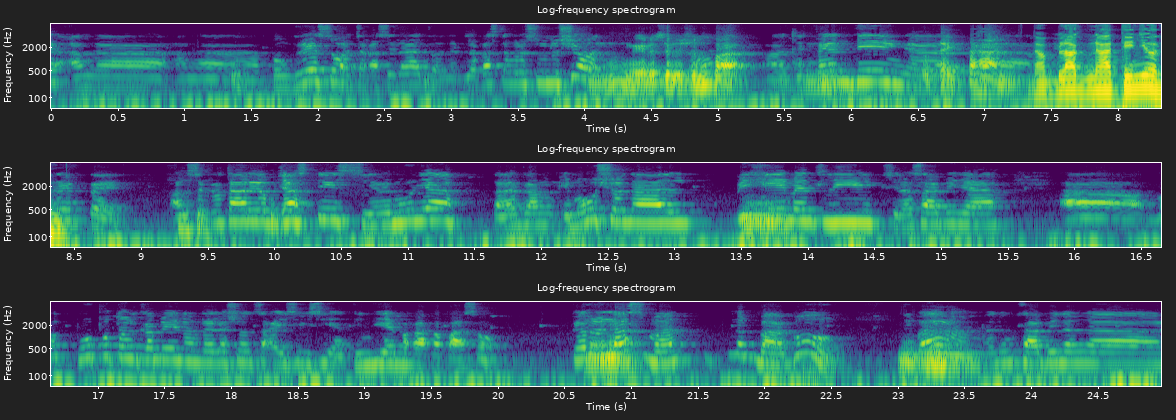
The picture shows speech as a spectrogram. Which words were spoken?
ang ah, ang ah, Kongreso at saka Senado naglabas ng resolusyon Hmm, May resolution pa. ah, defending ah, Protektahan. ah, Na-vlog natin yun. Ang Secretary of Justice, si Remulla, talagang emotional, vehemently, sinasabi niya, ah, magpuputol kami ng relasyon sa ICC at hindi yan makakapasok. Pero last month, nagbago. Di ba? Ang- Anong sabi ng ah,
